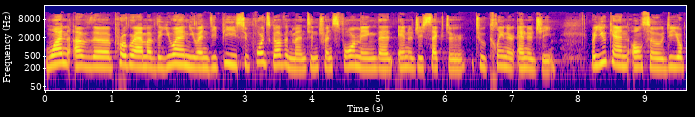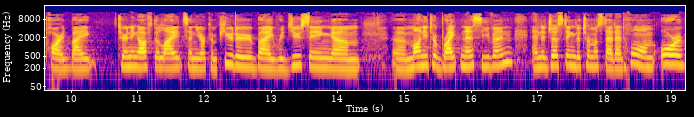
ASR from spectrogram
One of the program of the UN, UNDP, supports government in transforming that energy sector to cleaner energy. But you can also do your part by turning off the lights on your computer, by reducing um, uh, monitor brightness even and adjusting the thermostat at home or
